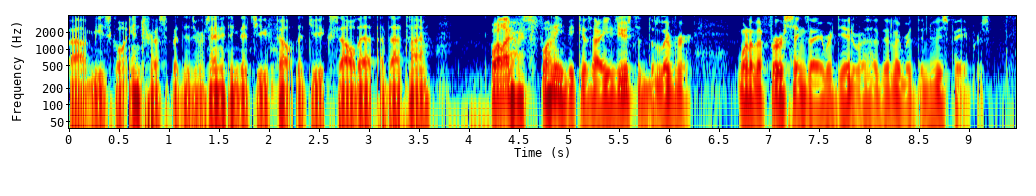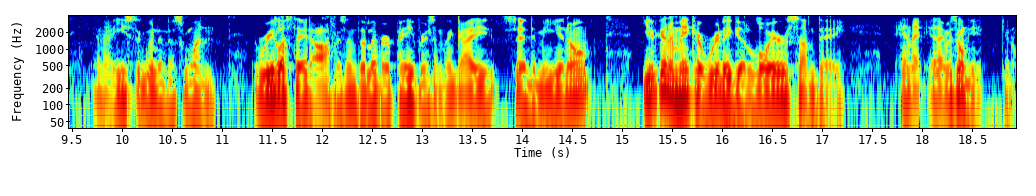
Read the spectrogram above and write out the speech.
uh, musical interest, but there was anything that you felt that you excelled at at that time? Well, I was funny because I used to deliver. One of the first things I ever did was I delivered the newspapers, and I used to go into this one real estate office and deliver papers. And the guy said to me, "You know, you're going to make a really good lawyer someday." And I, and I was only you know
